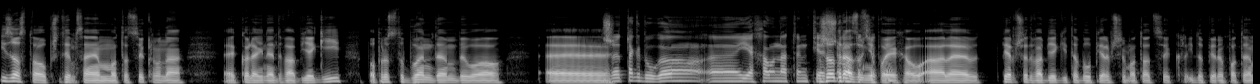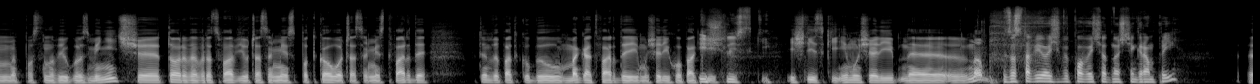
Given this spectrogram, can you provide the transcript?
i został przy tym samym motocyklu na e, kolejne dwa biegi. Po prostu błędem było, e, Że tak długo e, jechał na tym że pierwszym od razu nie motocyklu. pojechał, ale pierwsze dwa biegi to był pierwszy motocykl i dopiero potem postanowił go zmienić. E, Tor we Wrocławiu czasem jest pod koło, czasem jest twardy. W tym wypadku był mega twardy i musieli chłopaki I śliski. i śliski i musieli, e, no Zostawiłeś wypowiedź odnośnie Grand Prix? e,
